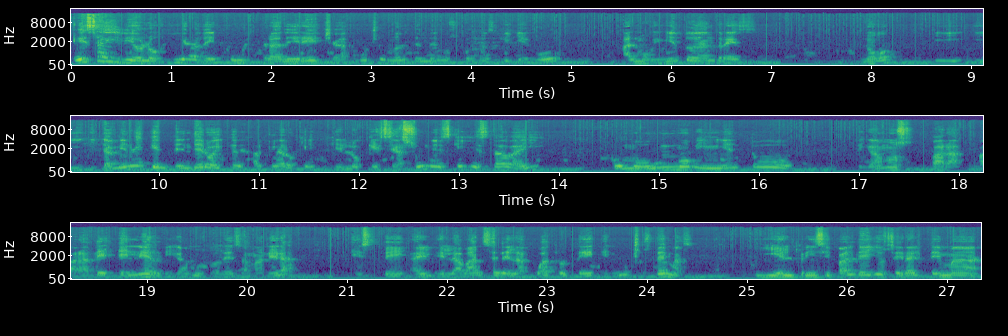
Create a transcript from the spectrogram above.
esa ideología de ultraderecha, muchos no entendemos cómo es que llegó al movimiento de Andrés, ¿no? Y, también hay que entender o hay que dejar claro que, que, lo que se asume es que ella estaba ahí como un movimiento, digamos, para, para detener, digámoslo de esa manera, este, el, avance de la 4T en muchos temas. Y el principal de ellos era el tema,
